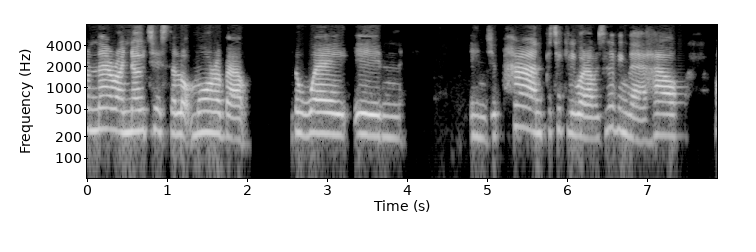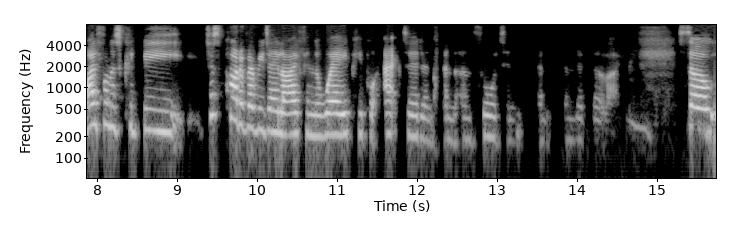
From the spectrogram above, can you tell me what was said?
from there i noticed a lot more about the way in in japan particularly where i was living there how mindfulness could be just part of everyday life in the way people acted and, and, and thought and, and, and lived their life. So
